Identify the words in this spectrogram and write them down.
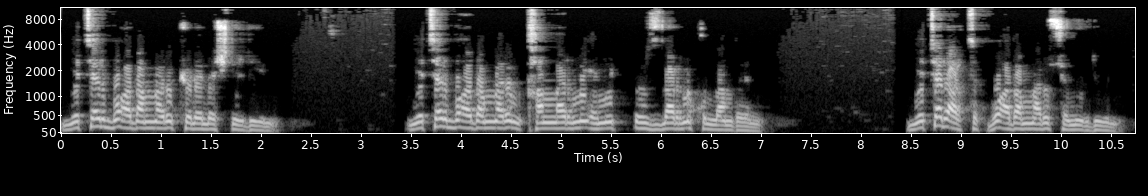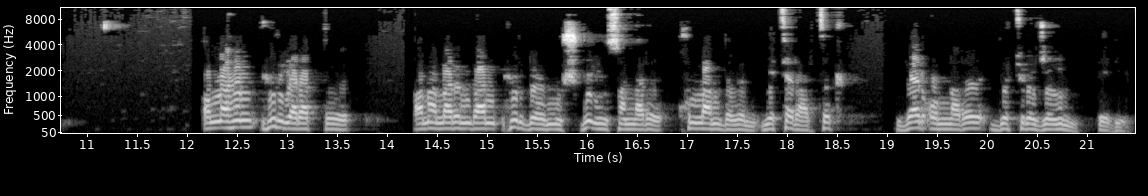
yeter bu adamları köleleştirdiğin, yeter bu adamların kanlarını emip ızlarını kullandığın, yeter artık bu adamları sömürdüğün. Allah'ın hür yarattığı, analarından hür doğmuş bu insanları kullandığın yeter artık, ver onları götüreceğim dedi.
